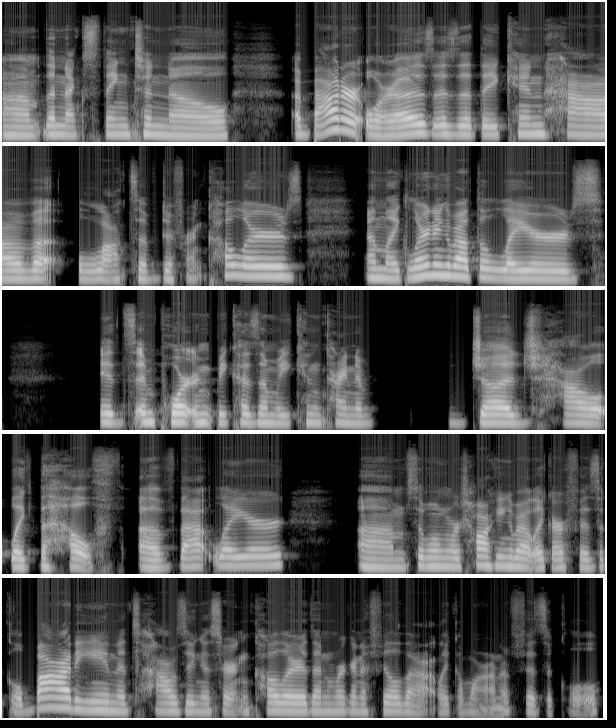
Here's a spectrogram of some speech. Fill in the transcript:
Um, the next thing to know about our auras is that they can have lots of different colors. And like learning about the layers it's important because then we can kind of judge how like the health of that layer. Um, so when we're talking about like our physical body and it's housing a certain color, then we're gonna feel that like more on a physical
